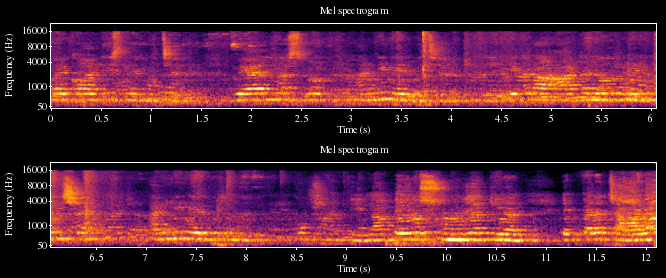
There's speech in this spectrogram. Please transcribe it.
ఫైవ్ క్వాలిటీస్ నేర్పించారు వాల్యూస్ అన్నీ నేర్పించారు. ఇక్కడ ఆటలు మెడిటేషన్ అన్నీ నేర్పుతున్నాను నా పేరు సూర్య కిరణ్. ఇక్కడ చాలా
